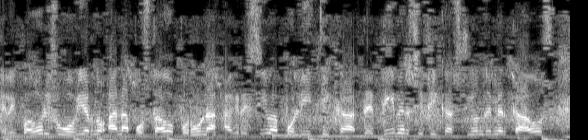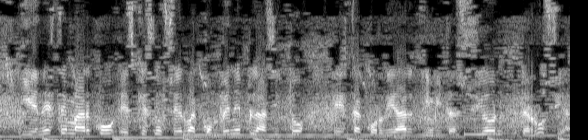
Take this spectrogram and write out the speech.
El Ecuador y su gobierno han apostado por una agresiva política de diversificación de mercados y en este marco es que se observa con beneplácito esta cordial invitación de Rusia.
